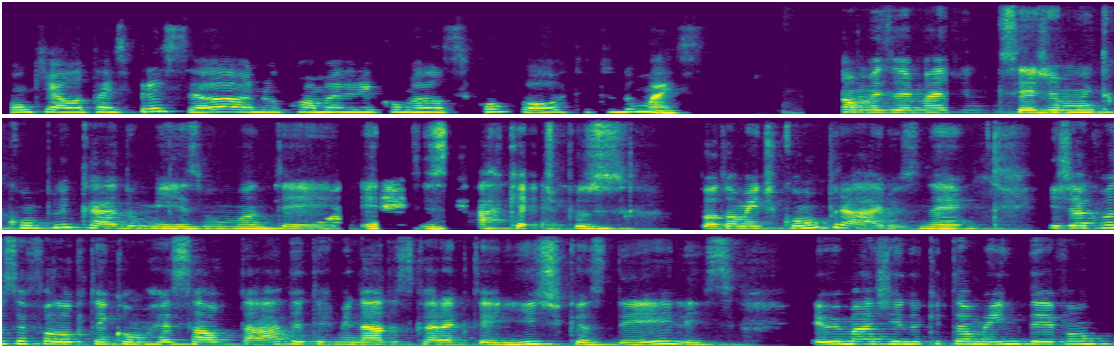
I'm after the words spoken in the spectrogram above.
com que ela está expressando, com a maneira como ela se comporta e tudo mais. Não, mas eu imagino que seja muito complicado mesmo manter esses arquétipos totalmente contrários, né? E já que você falou que tem como ressaltar determinadas características deles, eu imagino que também devam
